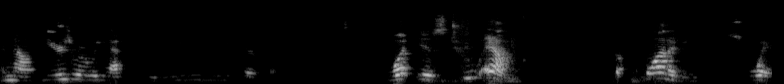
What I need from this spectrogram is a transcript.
And now here's where we have to be really, really careful. What is 2m? The quantity squared.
